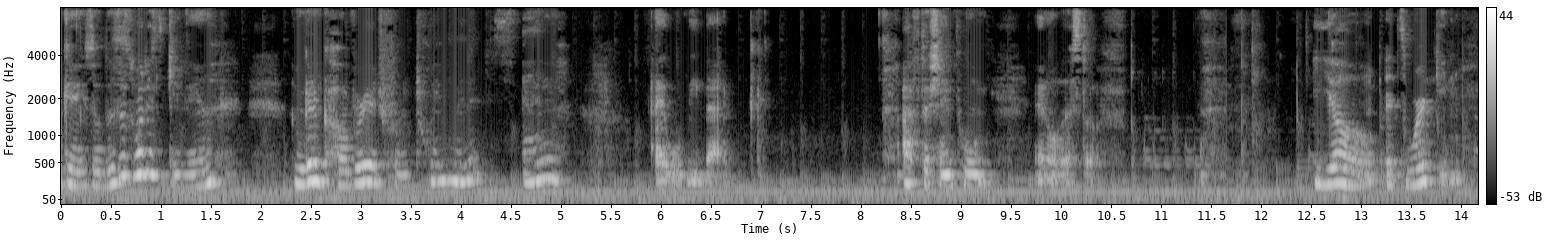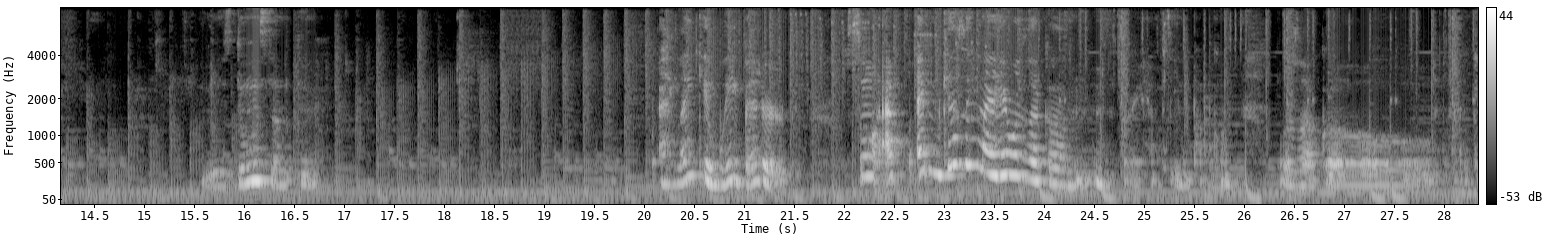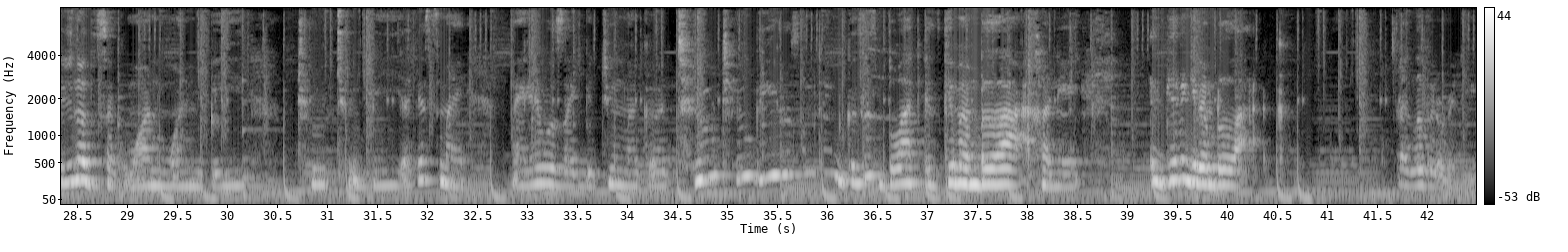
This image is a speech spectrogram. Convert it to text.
Okay, so this is what it's giving. I'm gonna cover it for 20 minutes and I will be back after shampooing and all that stuff. Yo, it's working. It's doing something. I like it way better. So I, am guessing my hair was like um sorry I was eating popcorn was like oh because you know it's like one one B two two B I guess my my hair was like between like a two two B or something because this black is giving black honey. It's giving giving black. I love it already.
